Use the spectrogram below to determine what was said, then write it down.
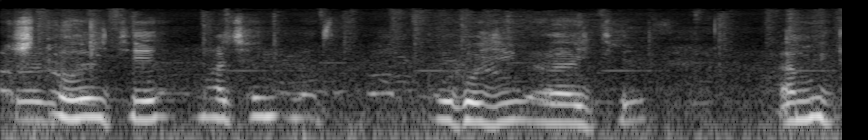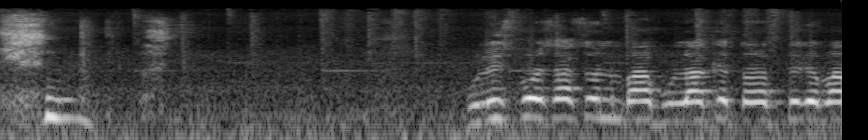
কষ্ট হয়েছে আমার ছেলে খুঁজি বেড়াইছে আমি কি পুলিশ প্রশাসন বা বুলাকের তরফ থেকে বা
